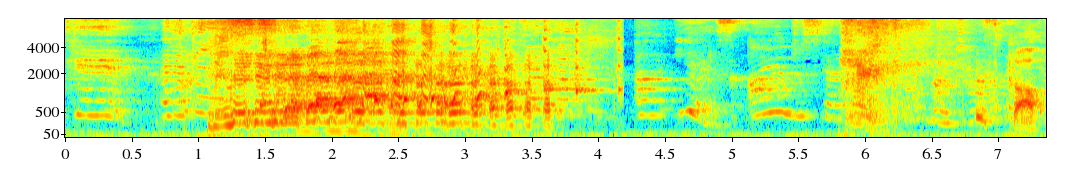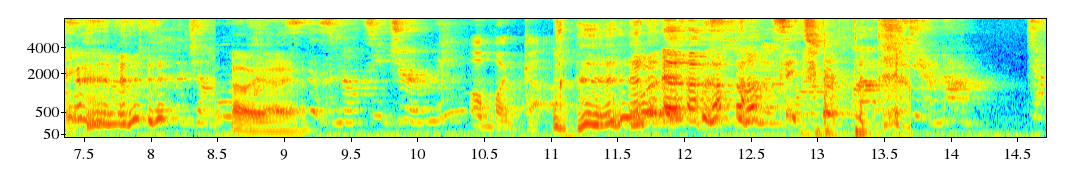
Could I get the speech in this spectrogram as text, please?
ski and the Uh, yes, I understand that you told my child Coffee. Oh, yeah, What is yeah. this, Nazi Germany? Oh my god. what is this Nazi Germany. Damn, Mom. Shut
